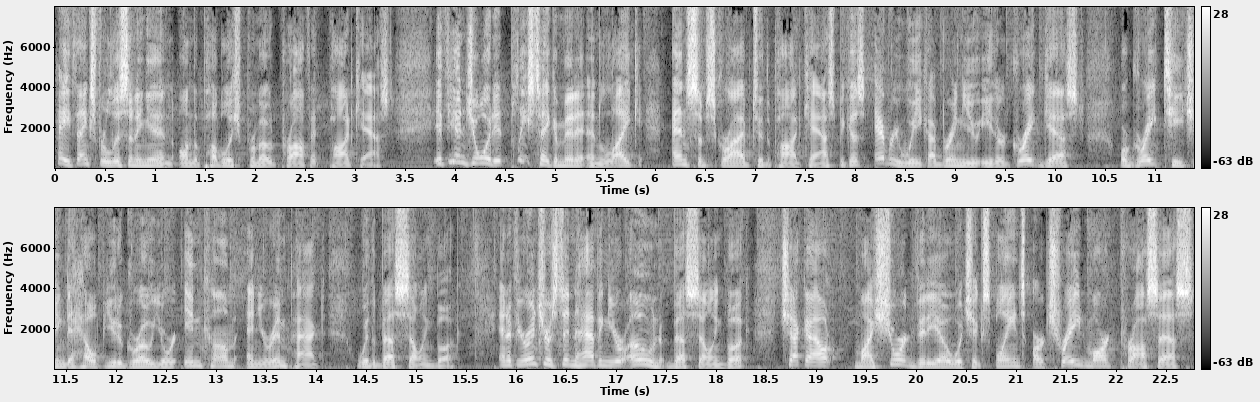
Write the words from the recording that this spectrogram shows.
Hey, thanks for listening in on the Publish, Promote, Profit podcast. If you enjoyed it, please take a minute and like and subscribe to the podcast because every week I bring you either great guests or great teaching to help you to grow your income and your impact with a best selling book. And if you're interested in having your own best selling book, check out my short video which explains our trademark process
